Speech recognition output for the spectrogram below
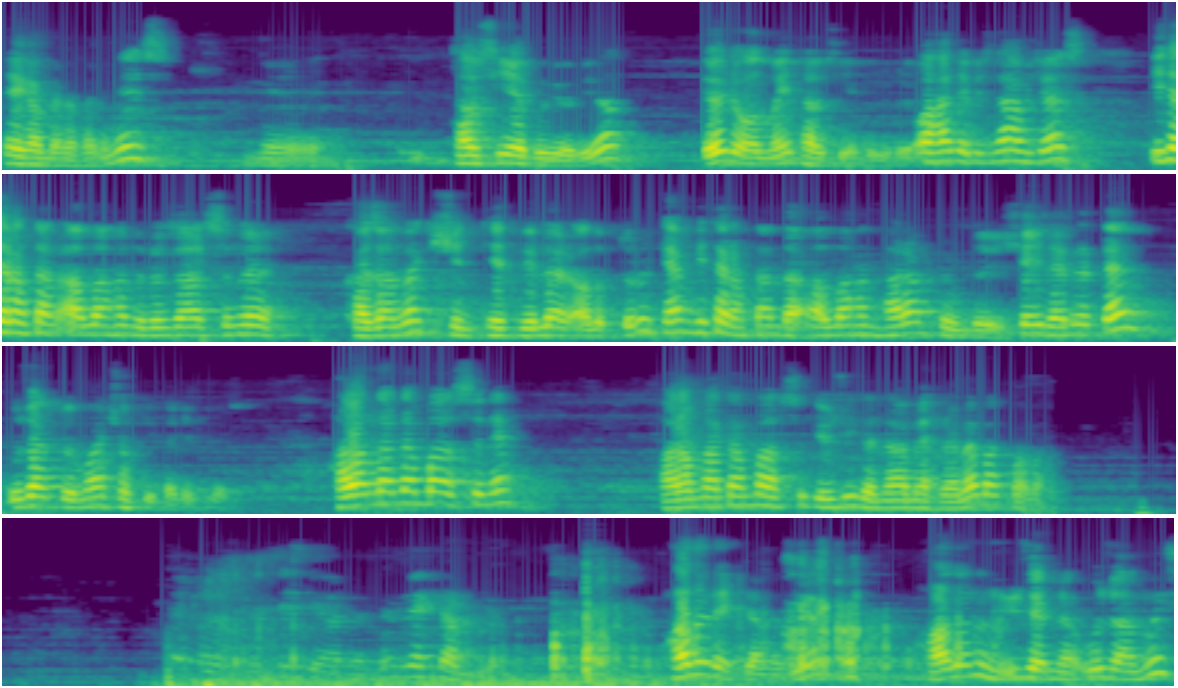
Peygamber Efendimiz e, tavsiye buyuruyor. Öyle olmayı tavsiye buyuruyor. O halde biz ne yapacağız? Bir taraftan Allah'ın rızasını kazanmak için tedbirler alıp dururken bir taraftan da Allah'ın haram kıldığı şeylerden uzak durmaya çok dikkat ediyoruz. Haramlardan bazısı ne? Haramlardan bazısı gözüyle namahreme bakmamak. Reklam diyor. Halı reklamı diyor. Halının üzerine uzanmış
